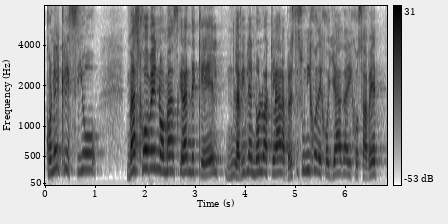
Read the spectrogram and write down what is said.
con él creció, más joven o más grande que él, la Biblia no lo aclara, pero este es un hijo de Joyada y Josabet,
